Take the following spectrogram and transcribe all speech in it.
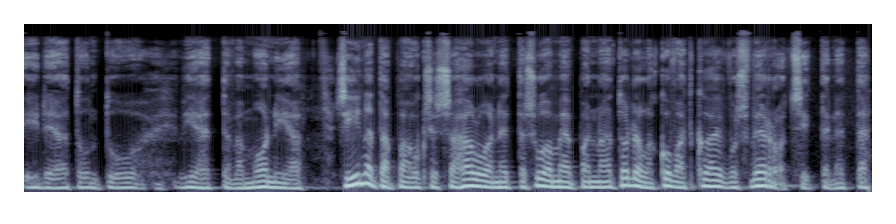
idea tuntuu viehättävän monia. Siinä tapauksessa haluan, että Suomeen pannaan todella kovat kaivosverot sitten, että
